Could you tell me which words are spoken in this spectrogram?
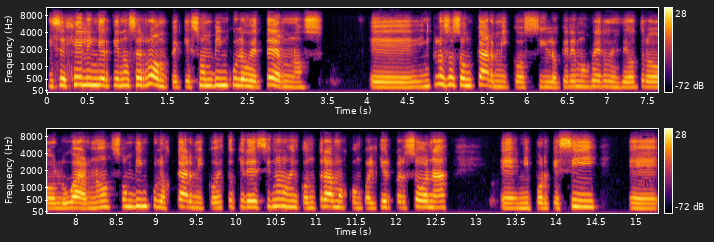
dice Hellinger, que no se rompe, que son vínculos eternos. Eh, incluso son kármicos, si lo queremos ver desde otro lugar, ¿no? Son vínculos kármicos. Esto quiere decir no nos encontramos con cualquier persona, eh, ni porque sí, eh,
